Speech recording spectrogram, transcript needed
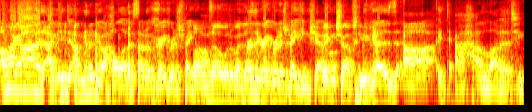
oh my God, I could. I'm gonna do a whole episode of Great British Bake Oh Off. no, what have I Or the Great British Baking Show. Baking Show, excuse me. because uh, I love it.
